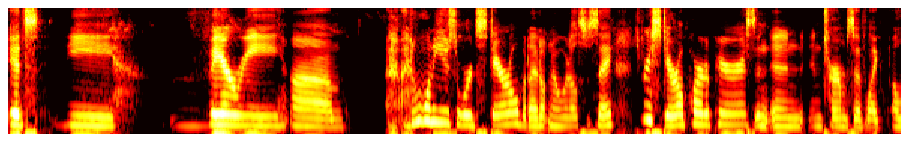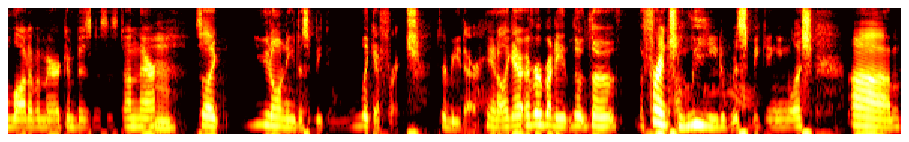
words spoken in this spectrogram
it's the very um, I don't want to use the word sterile, but I don't know what else to say. It's a very sterile part of Paris, in in, in terms of like a lot of American business is done there. Mhm. So like you don't need to speak a lick of French to be there. You know, like everybody, the the, the French lead was speaking English, um,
